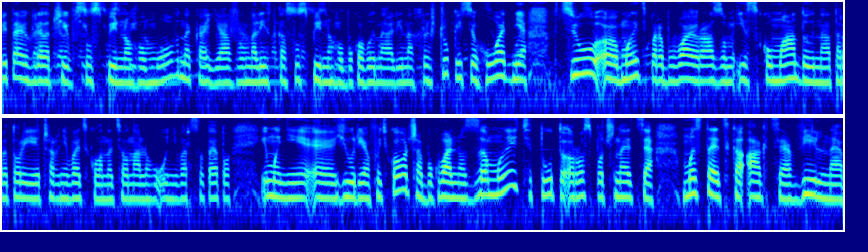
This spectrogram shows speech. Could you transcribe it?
Вітаю глядачів суспільного мовника. Я журналістка Суспільного Буковина Аліна Хрищук. І сьогодні в цю е, мить перебуваю разом із командою на території Чернівецького національного університету імені е, Юрія Федьковича. Буквально за мить тут розпочнеться мистецька акція Вільне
